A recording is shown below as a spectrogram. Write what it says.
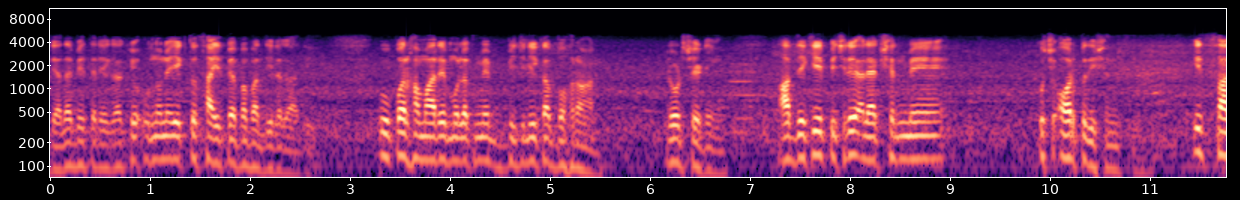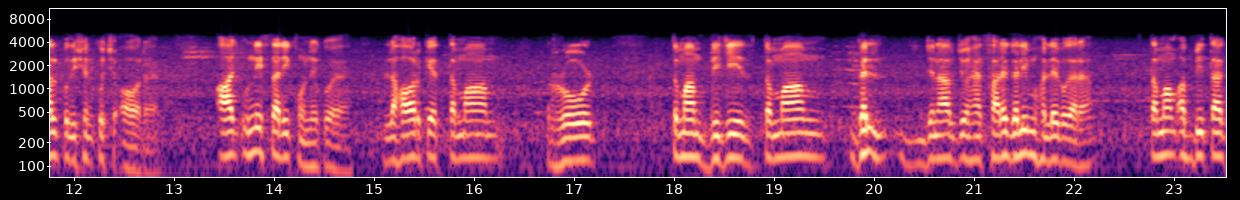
ज़्यादा बेहतर रहेगा कि उन्होंने एक तो साइज़ पे पाबंदी लगा दी। ऊपर हमारे मुल्क में बिजली का बहरान, लोड शेडिंग आप देखिए, पिछले इलेक्शन में कुछ और पोजीशन थी। इस साल पोजीशन कुछ और है। आज 19 तारीख होने को है। लाहौर के तमाम रोड, तमाम ब्रिजेज तमाम गल, जनाब जो हैं, सारे गली मोहल्ले वगैरह, तमाम अभी तक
